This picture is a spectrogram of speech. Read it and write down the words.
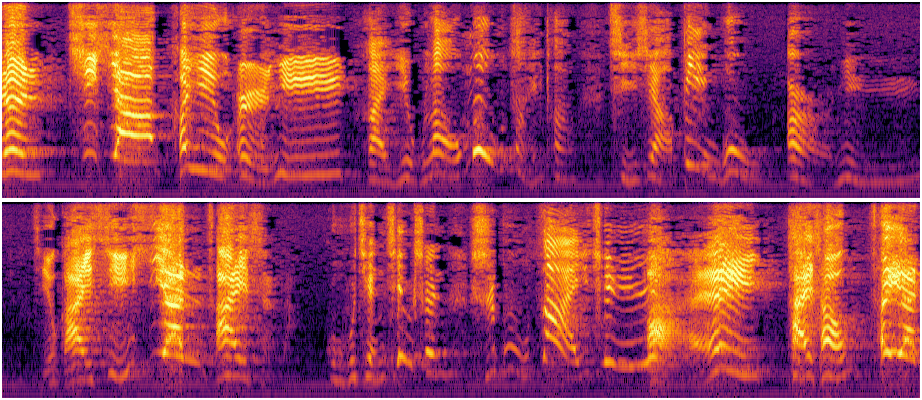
人？膝下可有儿女？还有老母在堂，膝下并无儿女。就该细显才是啊！顾见情深，实不再去。哎，太守此言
